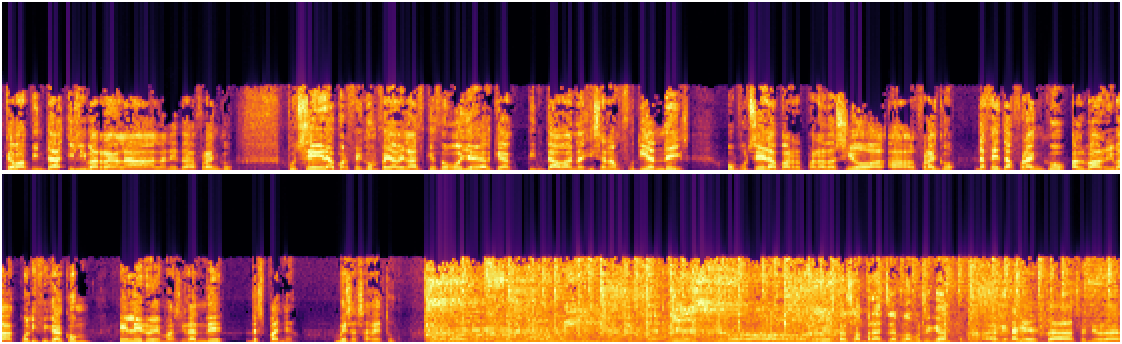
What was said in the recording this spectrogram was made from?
que va pintar i li va regalar a la neta de Franco. Potser era per fer com feia Velázquez o Goya, que pintaven i se n'enfotien d'ells. O potser era per, per adhesió a, a Franco. De fet, a Franco el va arribar a qualificar com el héroe más grande d'Espanya. Ves a saber tu. Avui esteu sembrats, eh, amb la música? Ah, aqu- Aquesta senyora...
